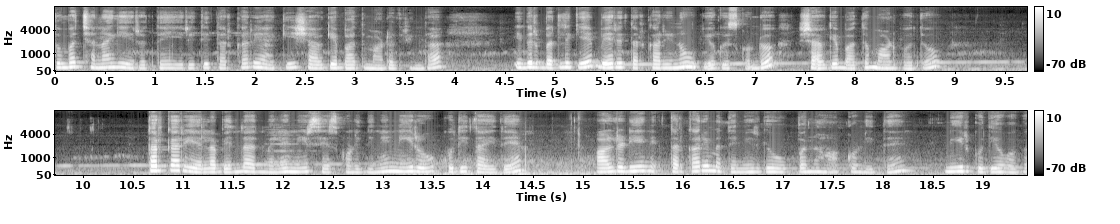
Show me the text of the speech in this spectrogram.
ತುಂಬ ಚೆನ್ನಾಗಿ ಇರುತ್ತೆ ಈ ರೀತಿ ತರಕಾರಿ ಹಾಕಿ ಶಾವಿಗೆ ಬಾತ್ ಮಾಡೋದ್ರಿಂದ. ಇದ್ರ ಬದಲಿಗೆ ಬೇರೆ ತರಕಾರಿನೂ ಉಪಯೋಗಿಸ್ಕೊಂಡು ಶಾವಿಗೆ ಬಾತು ಮಾಡ್ಬೋದು. ತರಕಾರಿ ಎಲ್ಲ ಬೆಂದಾದಮೇಲೆ ನೀರು ಸೇರಿಸ್ಕೊಂಡಿದ್ದೀನಿ. ನೀರು ಕುದೀತಾ ಇದೆ. ಆಲ್ರೆಡಿ ತರಕಾರಿ ಮತ್ತು ನೀರಿಗೆ ಉಪ್ಪನ್ನು ಹಾಕ್ಕೊಂಡಿದ್ದೆ. ನೀರು ಕುದಿಯೋವಾಗ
